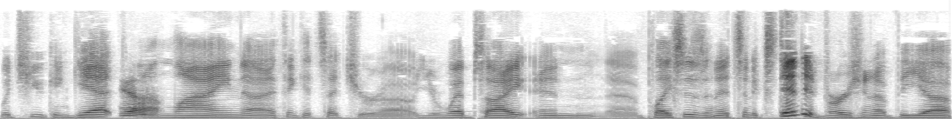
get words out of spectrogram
which you can get Yeah. online. Uh, I think it's at your uh, your website and uh, places, and it's an extended version of the uh,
